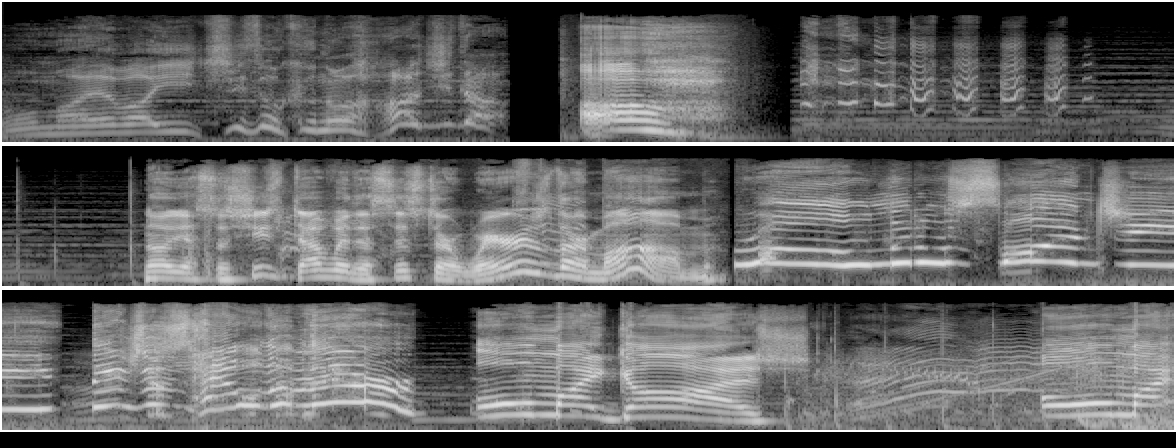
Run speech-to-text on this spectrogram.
お前は一族の恥だ Oh. No, yeah, so she's definitely the sister. Where is their mom? Bro, little Sanji! They just held him there! Oh my gosh! Oh my...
